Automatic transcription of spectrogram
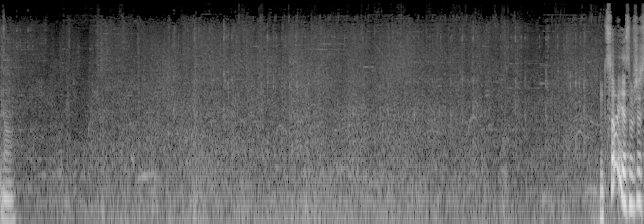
No. No co jest? Przecież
